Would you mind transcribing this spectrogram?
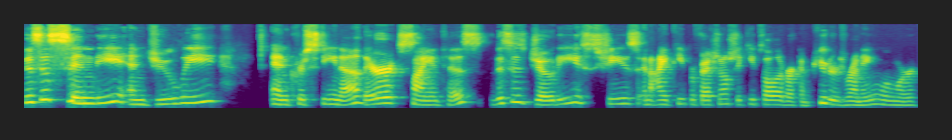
this is cindy and julie and christina. They're scientists. This is jody. She's an it professional. She keeps all of our computers running when we're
